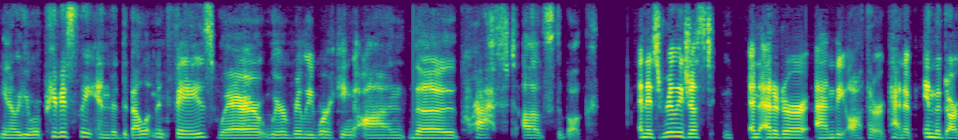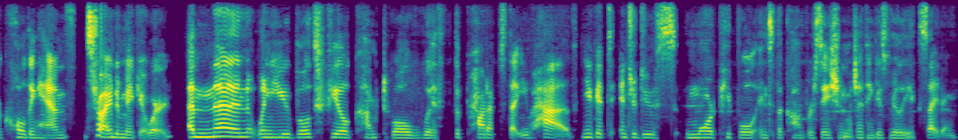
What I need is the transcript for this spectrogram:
you know, you were previously in the development phase where we're really working on the craft of the book. And it's really just an editor and the author kind of in the dark holding hands, trying to make it work. And then when you both feel comfortable with the products that you have, you get to introduce more people into the conversation, which I think is really exciting.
